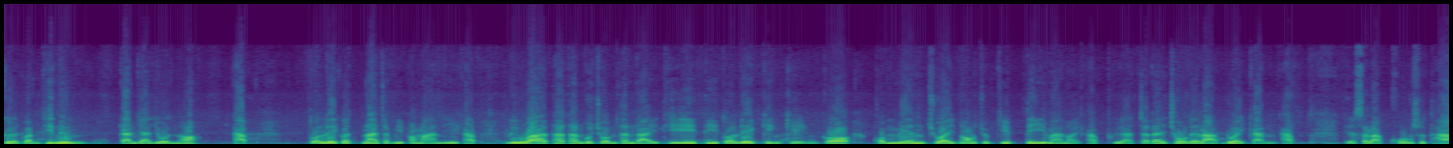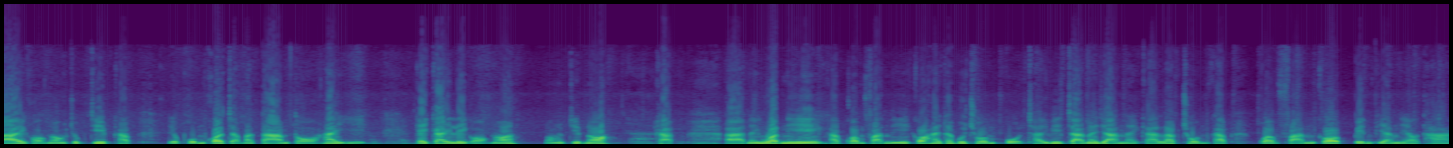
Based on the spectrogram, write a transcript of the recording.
เกิดวันที่ 1 กันยายนเนาะครับ ตัวเลขก็น่าจะมีประมาณนี้ครับ หรือว่าถ้าท่านผู้ชมท่านใดที่ตีตัวเลขเก่งๆ ก็คอมเมนต์ช่วยน้องจุ๊บจิ๊บตีมาหน่อยครับเผื่อจะได้โชคได้ลาบด้วยกันครับ เดี๋ยวสลับโค้งสุดท้ายของน้องจุ๊บจิ๊บครับ เดี๋ยวผมก็จะมาตามต่อให้อีก ใกล้ๆเลขออกเนาะน้องจุ๊บจิ๊บเนาะครับ ในงวดนี้ครับความฝันนี้ก็ให้ท่านผู้ชมโปรดใช้วิจารณญาณในการรับชมครับ ความฝันก็เป็นเพียงแนวทาง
